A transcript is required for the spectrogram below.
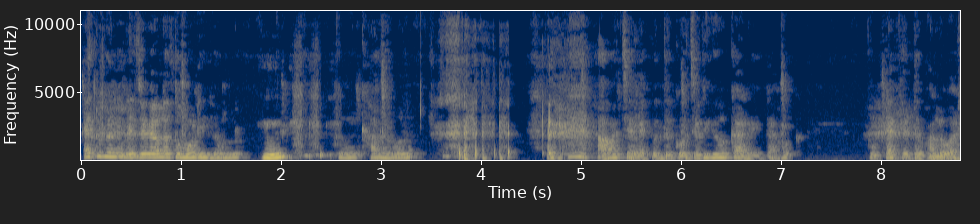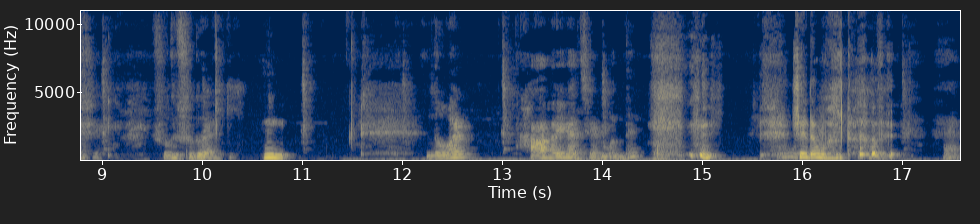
একটুখানি বেঁচে গেল তোমারই জন্য। তুমি খাবে বলো। আমার ছেলে কিন্তু কচুরি হোক আর এটা হোক পুরটা খেতে ভালোবাসে। শুধু শুধু আর কি। হুম। দুবার খাওয়া হয়ে গেছে এর মধ্যে। সেটা বলতে হবে। হ্যাঁ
